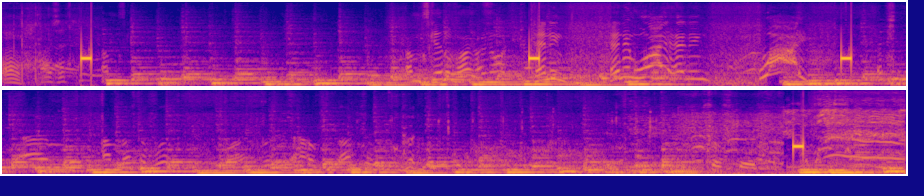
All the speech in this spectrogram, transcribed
Oh. I'm scared of heights. Henning, Henning, why, Henning? Why? Actually, um, I'm lost of words. I'll be honest.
